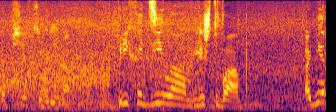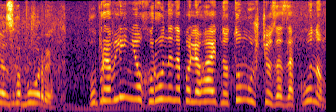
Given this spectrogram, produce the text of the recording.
вообще все время. Приходила листва. Одни разговоры. В управлінні охорони наполягають на тому, що за законом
